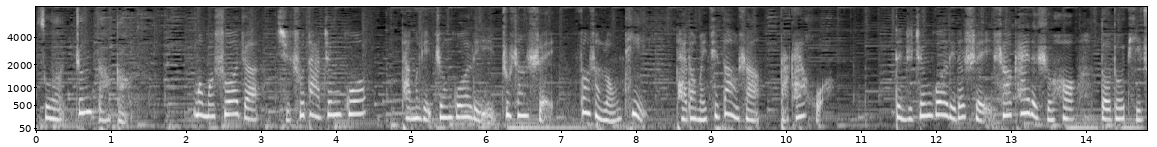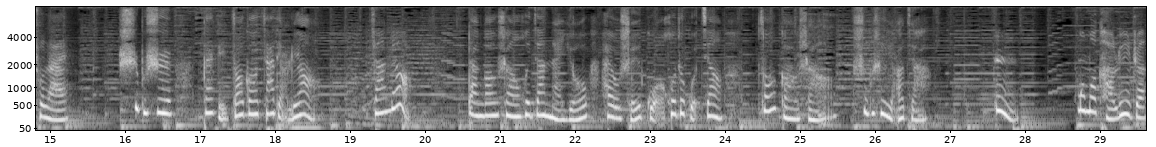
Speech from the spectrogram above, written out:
做蒸糟糕。”默默说着，取出大蒸锅，他们给蒸锅里注上水，放上笼屉，抬到煤气灶上，打开火。等着蒸锅里的水烧开的时候，豆豆提出来：“是不是该给糟糕加点料？加料？蛋糕上会加奶油，还有水果或者果酱，糟糕上是不是也要加？”嗯，默默考虑着，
